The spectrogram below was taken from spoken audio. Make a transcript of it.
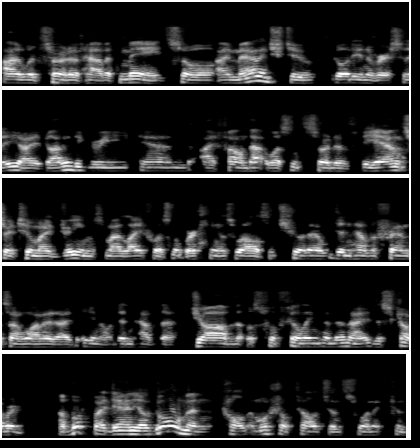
I would sort of have it made. So I managed to go to university. I got a degree and I found that wasn't sort of the answer to my dreams. My life wasn't working as well as it should. I didn't have the friends I wanted. I, you know, didn't have the job that was fulfilling. And then I discovered a book by Daniel Goleman called Emotional Intelligence When It Can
